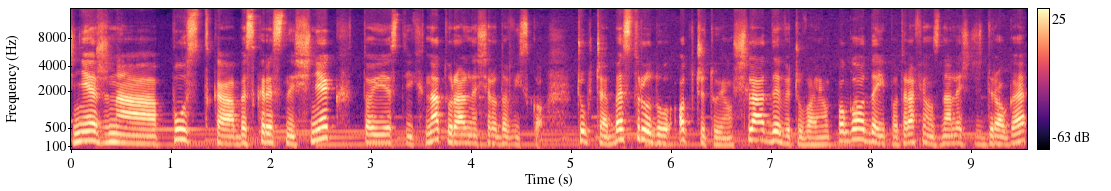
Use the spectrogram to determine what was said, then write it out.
Śnieżna pustka, bezkresny śnieg to jest ich naturalne środowisko. Czukcze bez trudu odczytują ślady, wyczuwają pogodę i potrafią znaleźć drogę,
